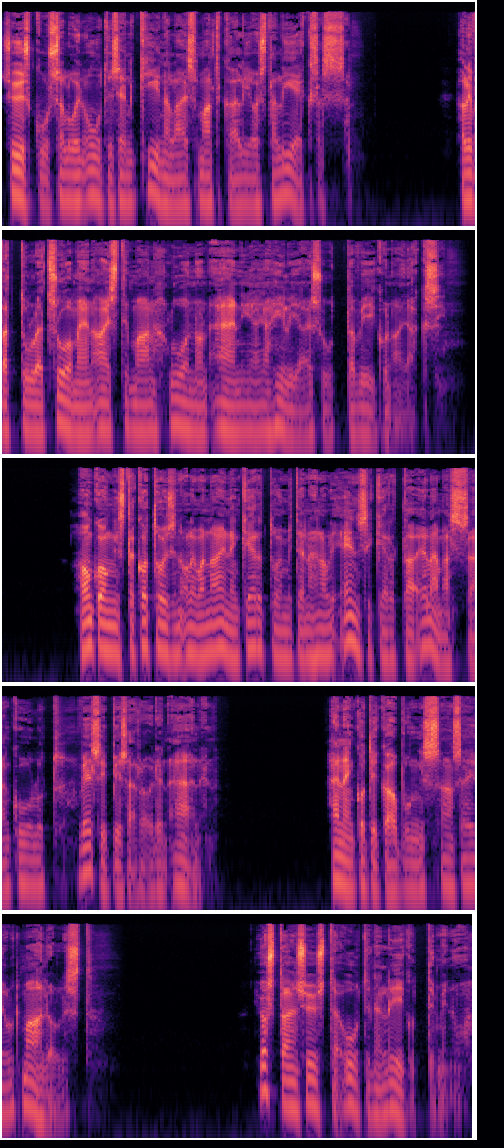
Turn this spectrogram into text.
Syyskuussa luin uutisen kiinalaismatkailijoista Lieksassa. He olivat tulleet Suomeen aistimaan luonnon ääniä ja hiljaisuutta viikon ajaksi. Hongkongista kotoisin oleva nainen kertoi, miten hän oli ensi kertaa elämässään kuullut vesipisaroiden äänen. Hänen kotikaupungissaan se ei ollut mahdollista. Jostain syystä uutinen liikutti minua.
